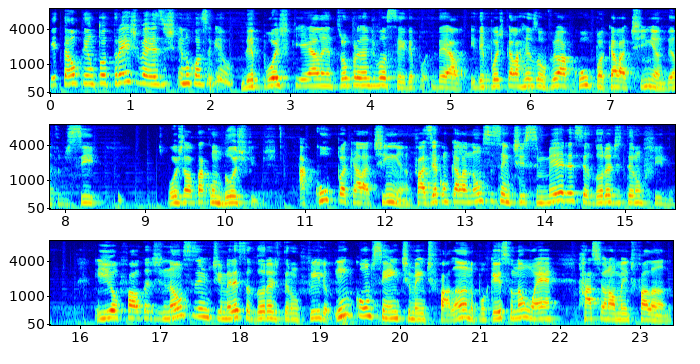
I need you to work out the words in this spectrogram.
Então tentou três vezes e não conseguiu. Depois que ela entrou pra dentro de você, depois dela, e depois que ela resolveu a culpa que ela tinha dentro de si, hoje ela tá com dois filhos. A culpa que ela tinha fazia com que ela não se sentisse merecedora de ter um filho. E o falta de não se sentir merecedora de ter um filho, inconscientemente falando, porque isso não é racionalmente falando,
